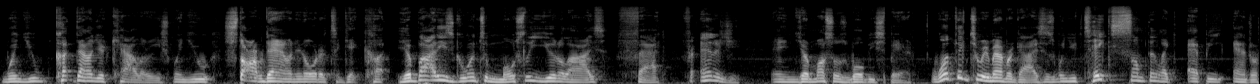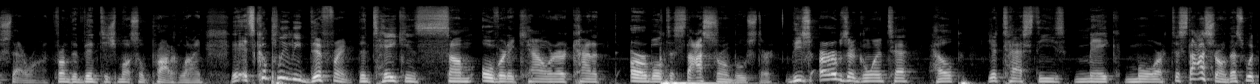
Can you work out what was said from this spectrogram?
when you cut down your calories, when you starve down in order to get cut, your body's going to mostly utilize fat for energy and your muscles will be spared. One thing to remember, guys, is when you take something like epiandrosterone from the Vintage Muscle product line, it's completely different than taking some over the counter kind of herbal testosterone booster. These herbs are going to help your testes make more testosterone. That's what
